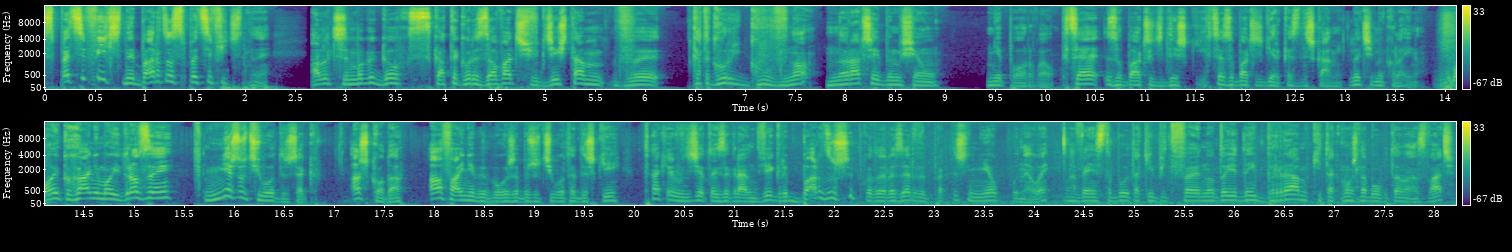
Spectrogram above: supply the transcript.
specyficzny, bardzo specyficzny. Ale czy mogę go skategoryzować gdzieś tam w kategorii gówno? No raczej bym się nie porwał. Chcę zobaczyć dyszki, chcę zobaczyć gierkę z dyszkami. Lecimy kolejno. Moi kochani, moi drodzy, nie rzuciło dyszek. A szkoda. A fajnie by było, żeby rzuciło te dyszki. Tak jak widzicie, tutaj zagrałem dwie gry bardzo szybko, te rezerwy praktycznie nie upłynęły, a więc to były takie bitwy, no do jednej bramki, tak można byłoby to nazwać.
